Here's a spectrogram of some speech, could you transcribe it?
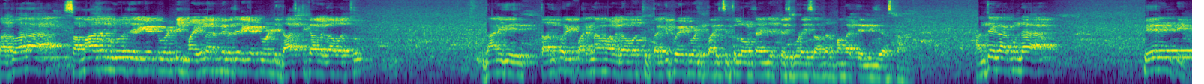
తద్వారా సమాజంలో జరిగేటువంటి మహిళల మీద జరిగేటువంటి దాష్టికాలు కావచ్చు దానికి తదుపరి పరిణామాలు కావచ్చు తగ్గిపోయేటువంటి పరిస్థితుల్లో ఉంటాయని చెప్పేసి కూడా ఈ సందర్భంగా తెలియజేస్తాను. అంతేకాకుండా పేరెంటింగ్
